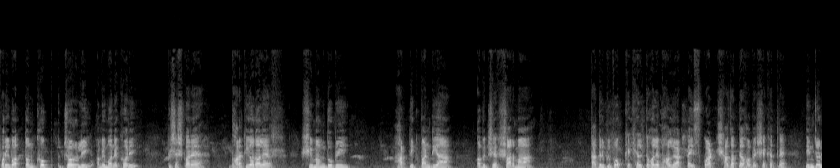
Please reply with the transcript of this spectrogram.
পরিবর্তন খুব জরুরি আমি মনে করি। বিশেষ করে ভারতীয় দলের সীমাম দুবি, হার্দিক পান্ডিয়া অভিষেক শর্মা, তাদের বিপক্ষে খেলতে হলে ভালো একটা স্কোয়াড সাজাতে হবে। সেক্ষেত্রে তিনজন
